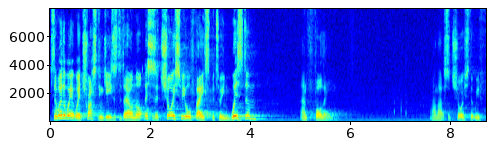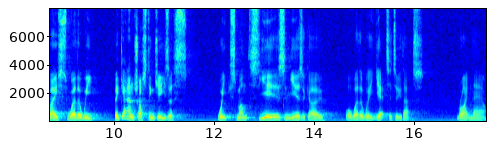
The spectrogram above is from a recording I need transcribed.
So, whether we're, we're trusting Jesus today or not, this is a choice we all face between wisdom and folly. And that's a choice that we face whether we began trusting Jesus weeks, months, years, and years ago, or whether we're yet to do that right now.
